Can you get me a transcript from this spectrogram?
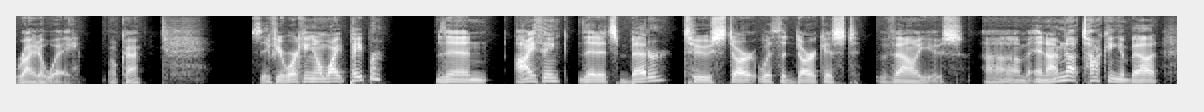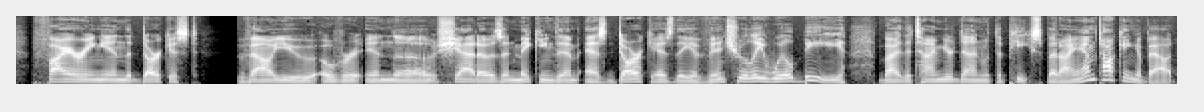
right away. Okay. So if you're working on white paper, then I think that it's better to start with the darkest values. Um, and I'm not talking about firing in the darkest value over in the shadows and making them as dark as they eventually will be by the time you're done with the piece. But I am talking about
